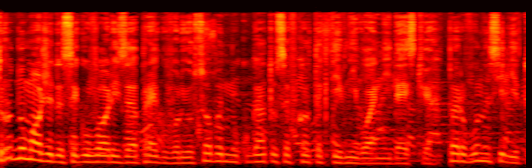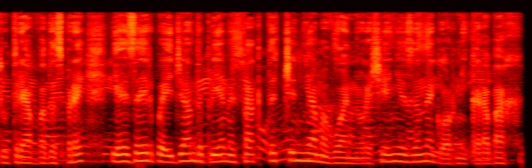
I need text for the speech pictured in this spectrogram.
Трудно може да се говори за преговори, особено когато са в ход активни военни действия. Първо, насилието трябва да спре и Азербайджан да приеме факта, че няма военно решение за Нагорни Карабах.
